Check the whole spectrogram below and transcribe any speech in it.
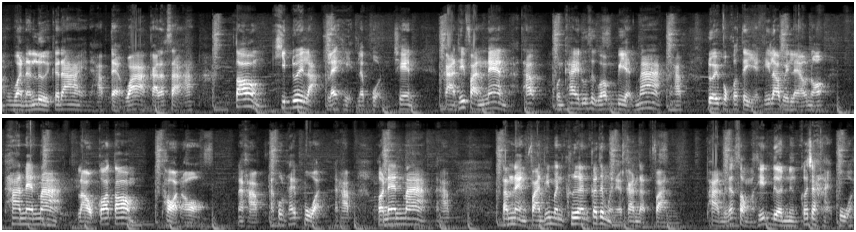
ำวันนั้นเลยก็ได้นะครับ แต่ว่าการรักษาต้องคิดด้วยหลักและเหตุและผล เช่น การที่ฟันแน่นถ้าคนไข้รู้สึกว่าเบียดมากนะครับ โดยปกติอย่างที่เราไปแล้วเนาะถ้าแน่นมากเราก็ต้องถอดออกนะครับ ถ้าคนไข้ปวดนะครับพอแน่นมากนะครับตำแหน่งฟันที่มันเคลื่อนก็จะเหมือนกับการดัดฟัน ผ่านไปสักสองอาทิตย์เดือนหนึ่งก็จะหายปวด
